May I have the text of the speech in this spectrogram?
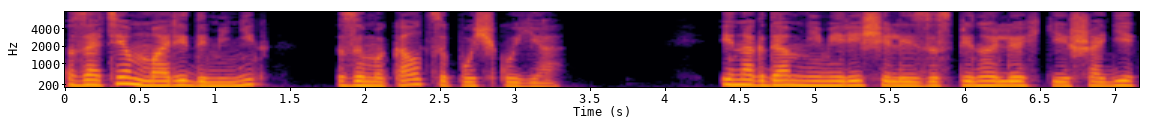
затем Мари Доминик, замыкал цепочку я. Иногда мне мерещились за спиной легкие шаги,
